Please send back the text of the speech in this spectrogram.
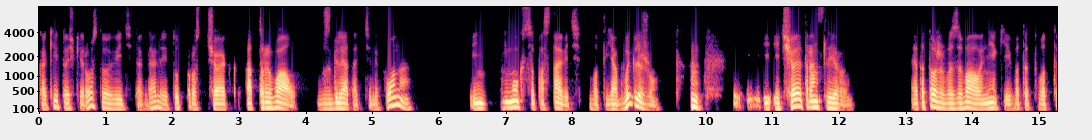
Какие точки роста вы видите и так далее. И тут просто человек отрывал взгляд от телефона и не мог сопоставить, вот я выгляжу, и, и, что я транслирую. Это тоже вызывало некий вот этот вот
